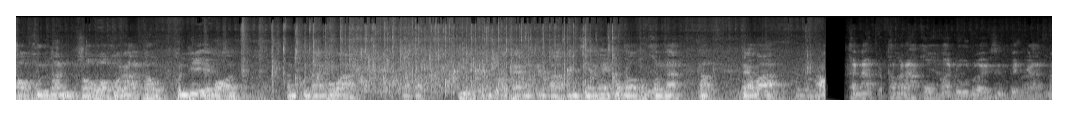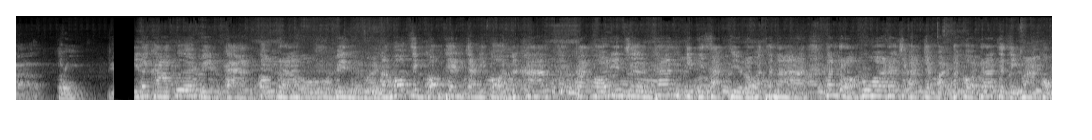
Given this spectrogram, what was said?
ขอบคุณท่านสวโคราชเข้าคุณพี่เอมอนท่านคุณนายผู้ว่านะครับที่เป็นตัวแทนเป็นปากเป็นเสียงให้พวกเราทุกคนนะครับ แต่ว่าเอาคณะคมนาคมมาดูด้วย ซึ่งเป็นการหน้าตรง นี่นะคะเพื่อเป็นการต้อนรับเป็นมอบสิ่งของแทนใจก่อนนะคะค่ะขอเรียนเชิญท่านกิติศักดิ์ธีรวัฒนา ท่านรองผู้ว่าราชการจังหวัดนครราชสีมาของ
